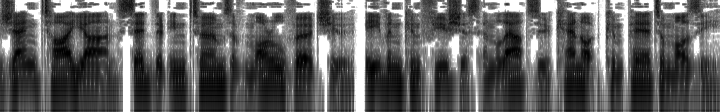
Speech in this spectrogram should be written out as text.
Zhang Taiyan said that in terms of moral virtue, even Confucius and Laotzu cannot compare to Mozi.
